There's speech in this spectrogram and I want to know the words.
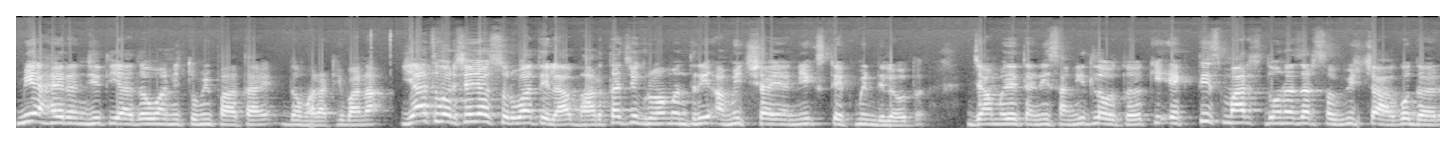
मी आहे रणजित यादव आणि तुम्ही पाहताय द मराठी बाणा. याच वर्षाच्या सुरुवातीला भारताचे गृहमंत्री अमित शाह यांनी एक स्टेटमेंट दिलं होतं ज्यामध्ये त्यांनी सांगितलं होतं की एकतीस मार्च दोन हजार सव्वीसच्या अगोदर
